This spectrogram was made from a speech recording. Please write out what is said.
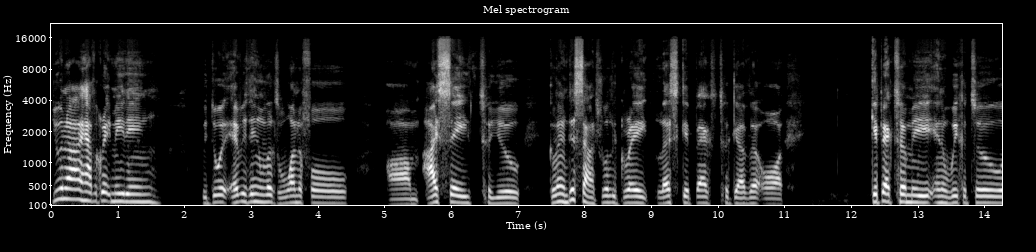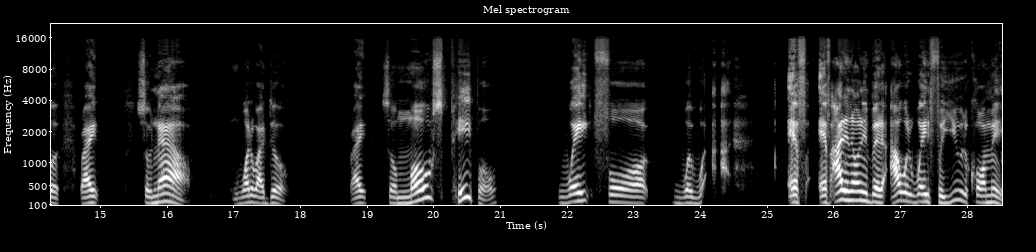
You and I have a great meeting. We do it. Everything looks wonderful. Um, I say to you, Glenn, this sounds really great. Let's get back together, or get back to me in a week or two, right? So now, what do I do? Right? So most people wait for would if if I didn't know any better, I would wait for you to call me.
